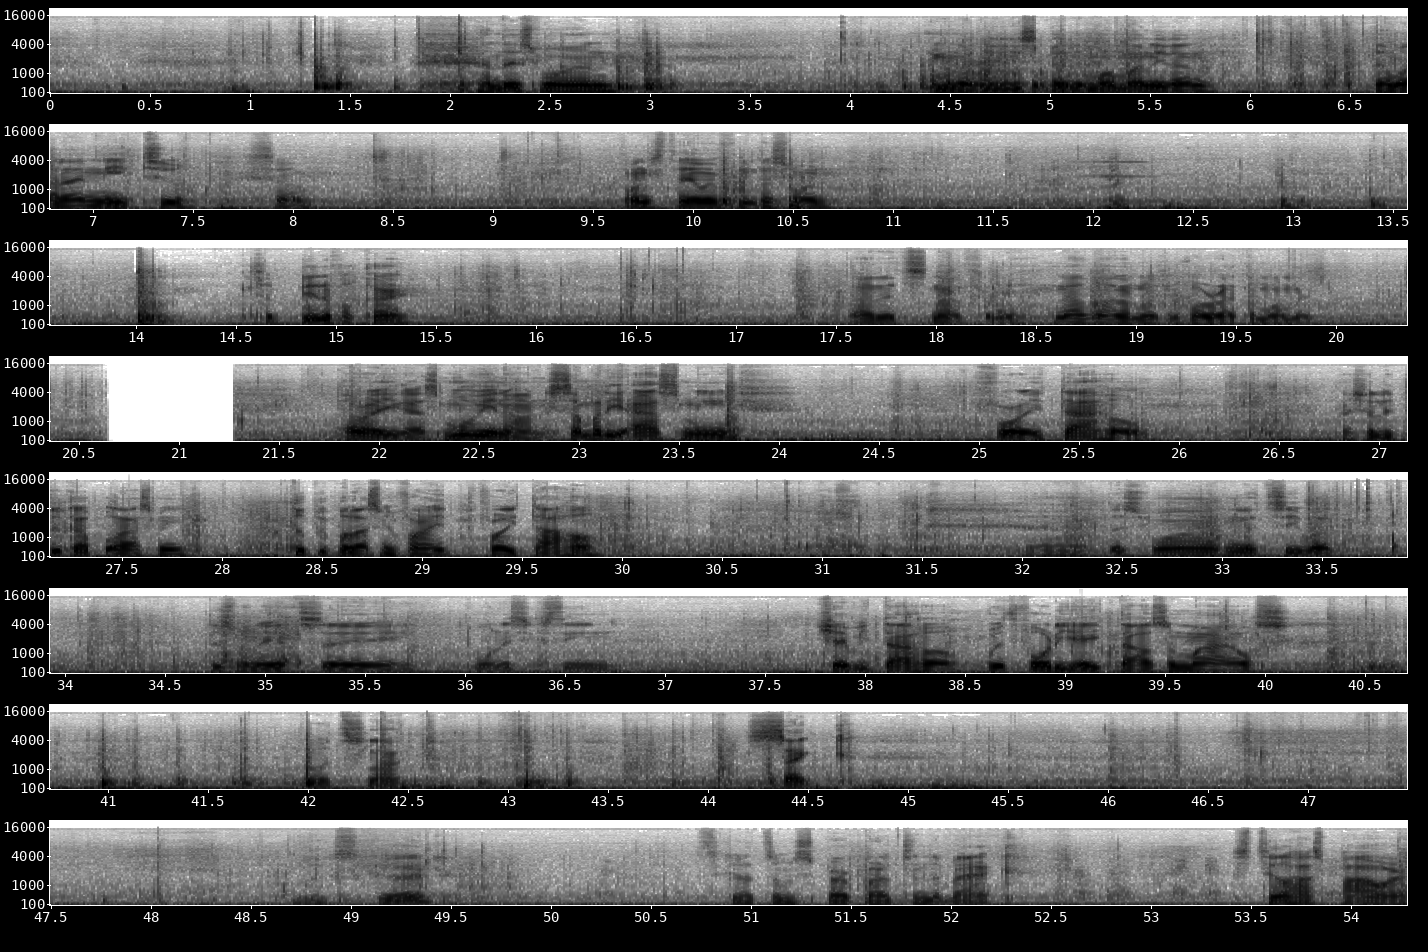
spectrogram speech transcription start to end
And this one I'm gonna be spending more money than than what I need to so I want to stay away from this one. It's a beautiful car but it's not for me not what I'm looking for at the moment all right you guys moving on. Somebody asked me for a tahoe. Actually two couple asked me two people asked me for a for a tahoe. Uh, this one let's see what this one it's a 2016 chevy tahoe with 48,000 miles. Oh it's locked. Psych. Looks good got some spare parts in the back. Still has power.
